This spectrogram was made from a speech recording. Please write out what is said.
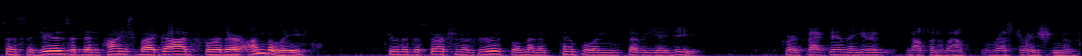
since the Jews had been punished by God for their unbelief through the destruction of Jerusalem and its temple in 70 AD. Of course, back then they knew nothing about the restoration of,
